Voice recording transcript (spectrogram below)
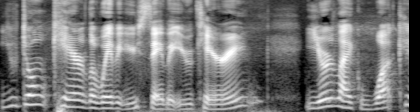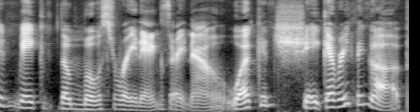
you don't care the way that you say that you're caring. You're like, what can make the most ratings right now? What can shake everything up?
